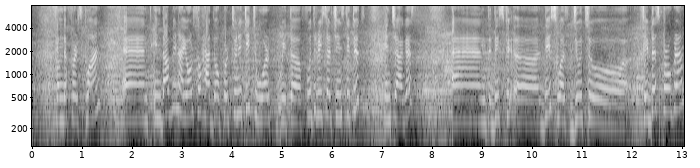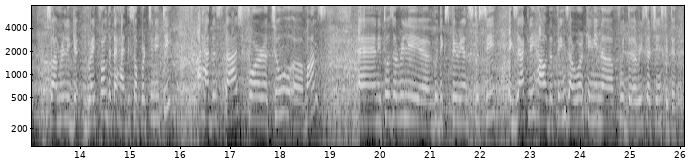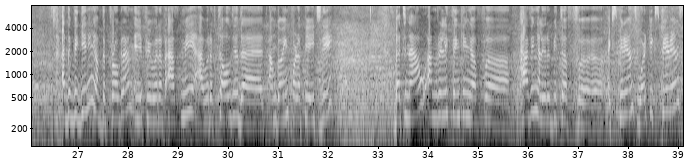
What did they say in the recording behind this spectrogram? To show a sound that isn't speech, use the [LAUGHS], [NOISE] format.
from the first one. And in Dublin, I also had the opportunity to work with a Food Research Institute in Teagasc. And this, uh, this was due to FIPDes program, so I'm really grateful that I had this opportunity. I had a stage for two uh, months, and it was a really uh, good experience to see exactly how the things are working in a Food Research Institute. At the beginning of the program, if you would have asked me, I would have told you that I'm going for a PhD. But now I'm really thinking of uh, having a little bit of uh, experience, work experience,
